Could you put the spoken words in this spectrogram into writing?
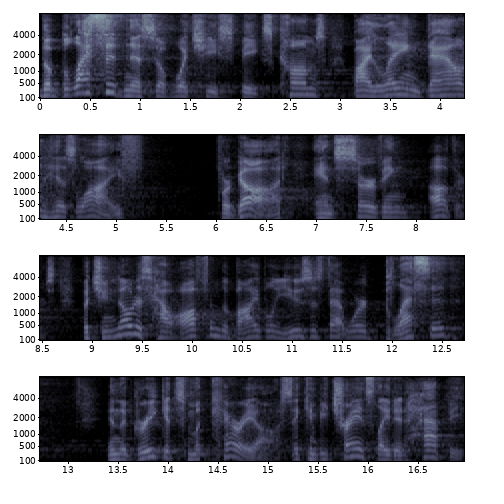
The blessedness of which he speaks comes by laying down his life for God and serving others. But you notice how often the Bible uses that word blessed? In the Greek, it's makarios. It can be translated happy,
